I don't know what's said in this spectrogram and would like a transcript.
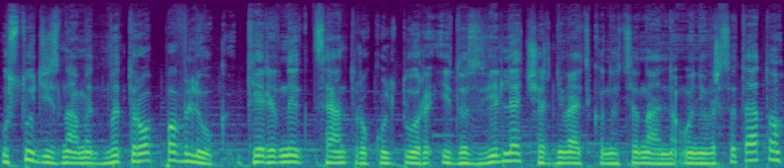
У студії з нами Дмитро Павлюк, керівник Центру культури і дозвілля Чернівецького національного університету.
